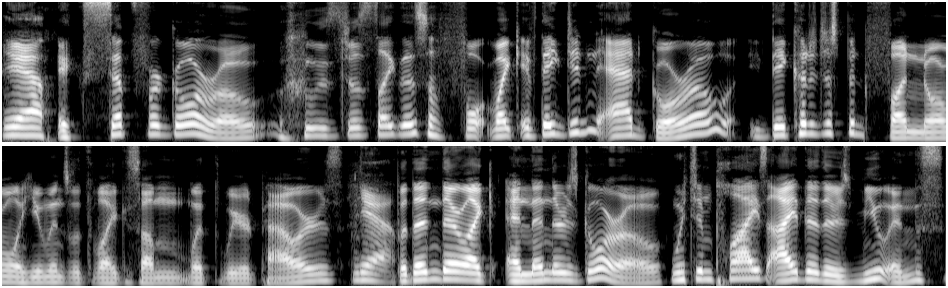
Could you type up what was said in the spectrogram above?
Yeah. except for Goro, who's just like this. For, like if they didn't add Goro, they could have just been fun normal humans with like some with weird powers. Yeah. But then they're like, and then there's Goro, which implies either there's mutants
